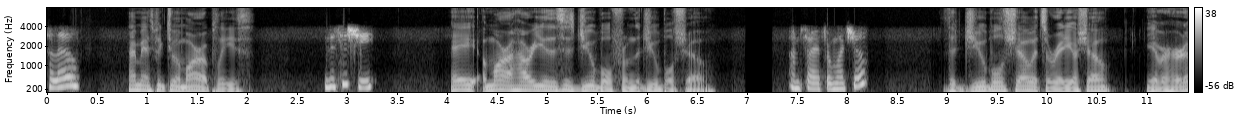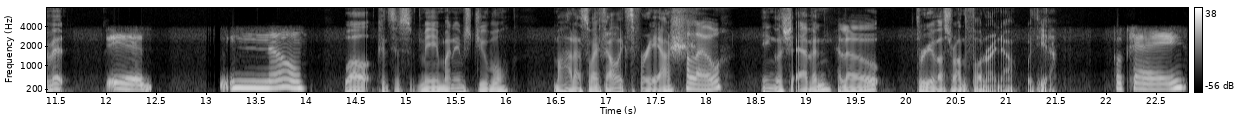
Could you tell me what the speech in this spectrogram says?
Hello, Hi, may I speak to Amara, please? This is she. Hey, Amara, how are you? This is Jubal from The Jubal Show. I'm sorry, from what show? The Jubal Show, it's a radio show. You ever heard of it? Uh, no. Well, it consists of me. My name's Jubal. Mahara's wife, Alex Dreas. Hello. English Evan. Hello. Three of us are on the phone right now with you. Okay.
